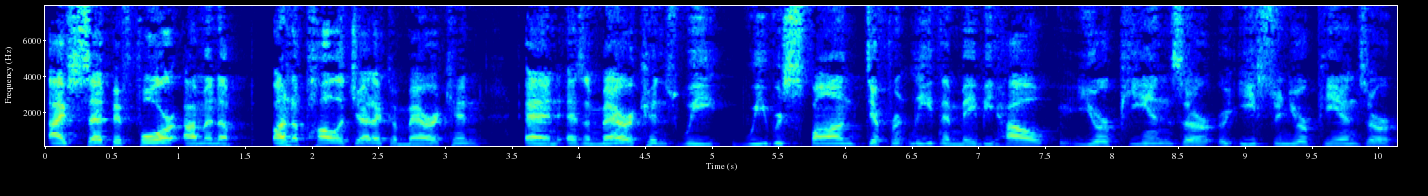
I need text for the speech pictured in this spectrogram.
I've said before, I'm an unapologetic American and as Americans we we respond differently than maybe how Europeans or, or Eastern Europeans or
